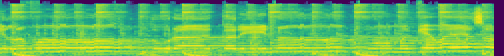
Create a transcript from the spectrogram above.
તૈસિલમાં તુરા કરીને કોમ કહેવાય છો.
